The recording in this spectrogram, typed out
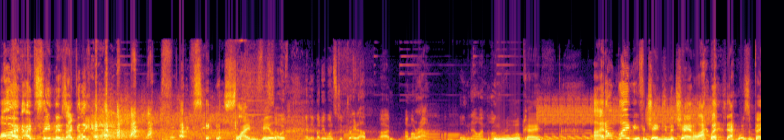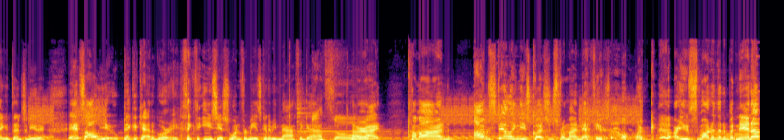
Oh, I've, I've seen this. I feel like I've seen the slime field. So if anybody wants to trade up, I'm I'm around. Oh, now I'm hungry. Ooh, okay. I don't blame you for changing the channel. I, was, I wasn't paying attention either. It's all you. Pick a category. I think the easiest one for me is going to be math again. Math zone. All right. Come on. I'm stealing these questions from my nephew's homework. Are you smarter than a banana?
